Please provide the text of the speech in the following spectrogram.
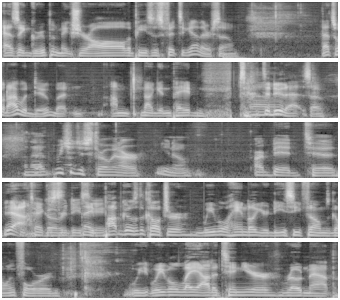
as a group and make sure all the pieces fit together. So that's what I would do, but I'm not getting paid to, to do that. So and that, We should just throw in our, you know, our bid to yeah, take over DC. Hey, pop goes the culture. We will handle your DC films going forward. We we will lay out a ten year roadmap.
